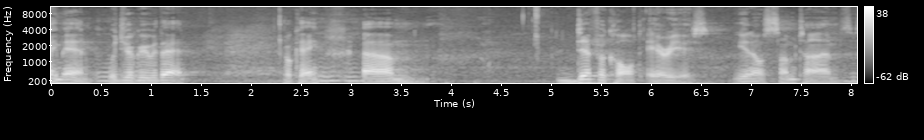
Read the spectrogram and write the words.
Amen. Mm-hmm. Would you agree with that? Okay. Um, difficult areas. You know, sometimes.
